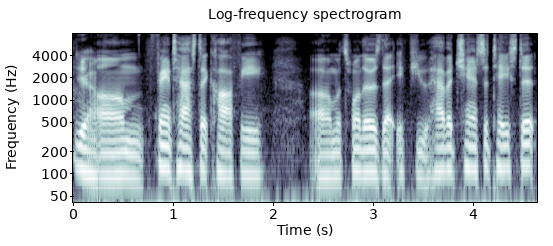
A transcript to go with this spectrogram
yeah. Um, fantastic coffee. Um, it's one of those that if you have a chance to taste it,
